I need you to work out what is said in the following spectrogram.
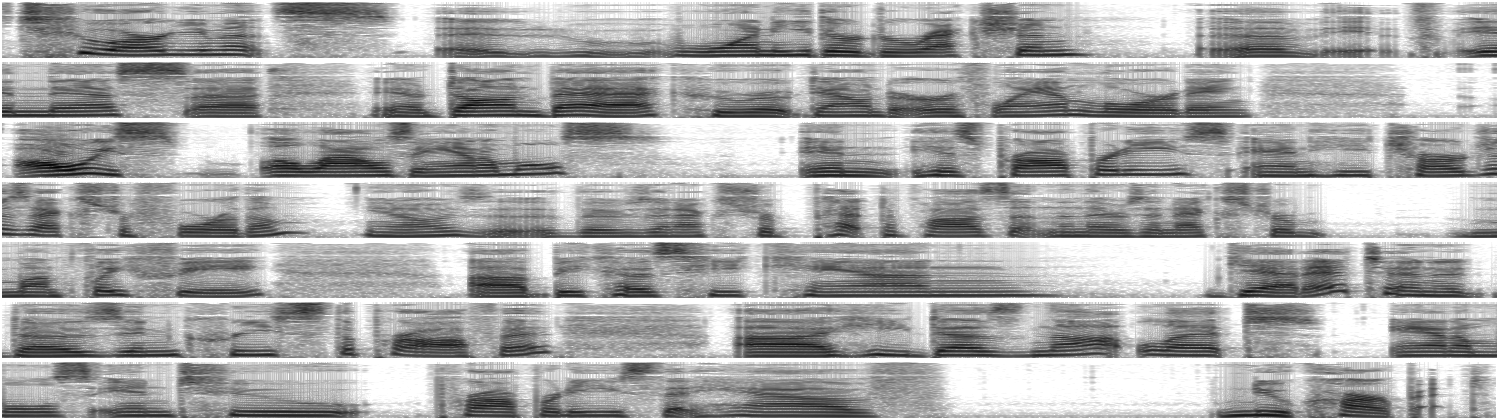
two arguments, uh, one either direction uh, in this. Uh, you know, Don Beck, who wrote Down to Earth Landlording, always allows animals in his properties, and he charges extra for them. You know, there's an extra pet deposit, and then there's an extra monthly fee uh, because he can get it, and it does increase the profit. Uh, he does not let animals into properties that have new carpet.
